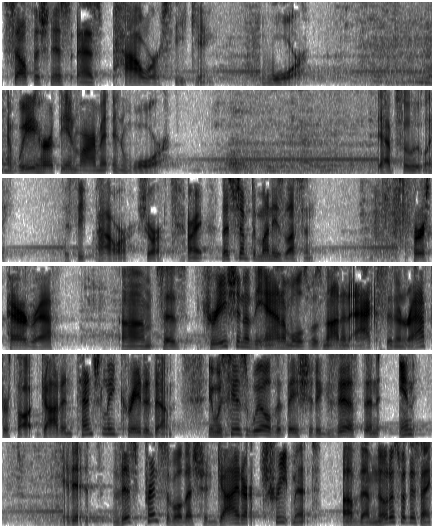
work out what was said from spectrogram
selfishness as power seeking, war. And we hurt the environment in war. Yeah, absolutely. To seek power, sure. All right, let's jump to Monday's lesson. First paragraph. Um, says, creation of the animals was not an accident or afterthought. God intentionally created them. It was His will that they should exist, and in, it is this principle that should guide our treatment of them. Notice what they're saying.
